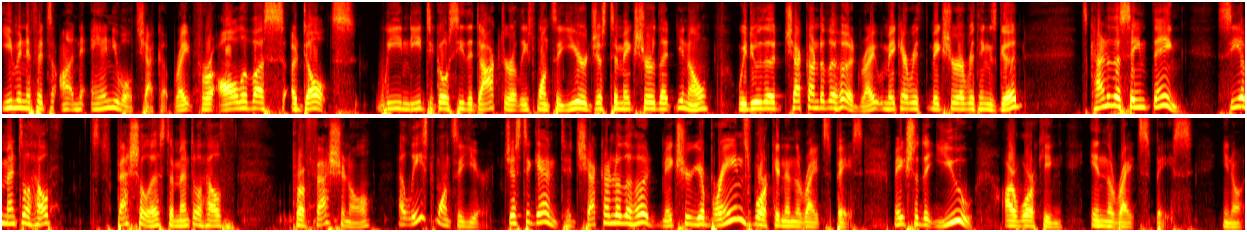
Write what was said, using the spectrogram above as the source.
Even if it's an annual checkup right? For all of us adults we need to go see the doctor at least once a year just to make sure that you know we do the check under the hood right? We make every make sure everything's good. It's kind of the same thing. See a mental health specialist a mental health professional at least once a year. Just again, to check under the hood, make sure your brain's working in the right space. Make sure that you are working in the right space. You know,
